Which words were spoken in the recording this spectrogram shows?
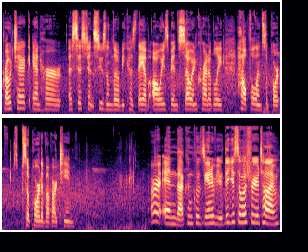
Prochik, and her assistant, Susan Liu, because they have always been so incredibly helpful and support, supportive of our team. All right, and that concludes the interview. Thank you so much for your time.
